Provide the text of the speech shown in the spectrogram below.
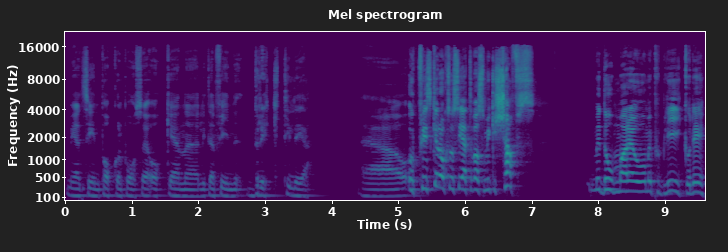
Med sin popcornpåse och en liten fin dryck till det. Och uppfriskande också att se att det var så mycket tjafs. Med domare och med publik och det,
